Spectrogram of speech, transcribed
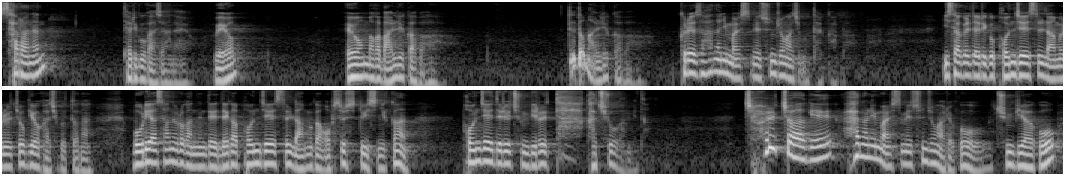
사라는 데리고 가지 않아요. 왜요? 애 엄마가 말릴까봐. 뜯어 말릴까봐. 그래서 하나님 말씀에 순종하지 못할까 봐. 이삭을 데리고 번제에 쓸 나무를 쪼개어 가지고 떠나 모리아 산으로 갔는데 내가 번제에 쓸 나무가 없을 수도 있으니까 번제해 드릴 준비를 다 갖추고 갑니다. 철저하게 하나님 말씀에 순종하려고 준비하고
